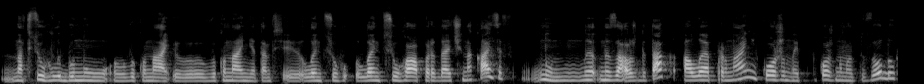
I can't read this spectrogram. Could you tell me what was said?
на всю глибину виконання, виконання там всі ланцюг, ланцюга передачі наказів. Ну не, не завжди так, але принаймні кожен кожному епізоду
